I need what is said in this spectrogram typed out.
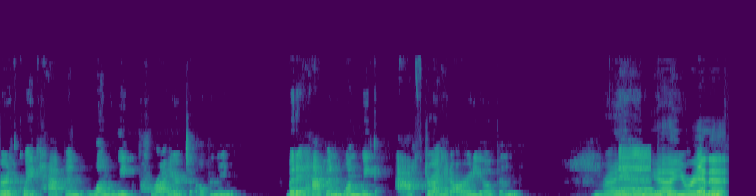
earthquake happened one week prior to opening, but it happened one week after I had already opened. Right. And yeah, you were in it.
